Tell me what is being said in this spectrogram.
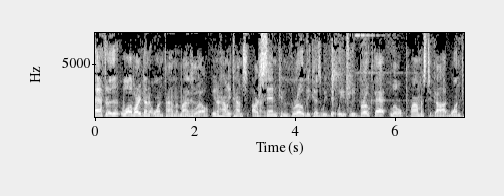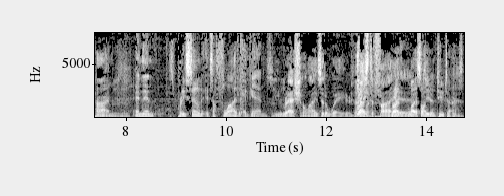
after the well, I've already done it one time. I might as well. You know how many times our sin can grow because we did we we broke that little promise to God one time, Mm-hmm. and then pretty soon it's a flood again. You rationalize it away or Right. justify Right. it. Well, it's only done two times.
